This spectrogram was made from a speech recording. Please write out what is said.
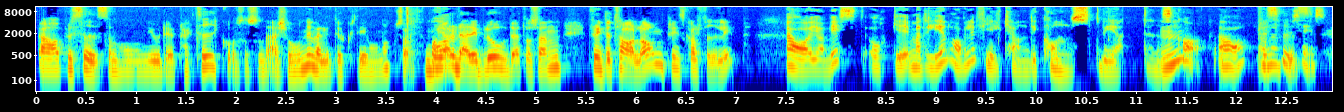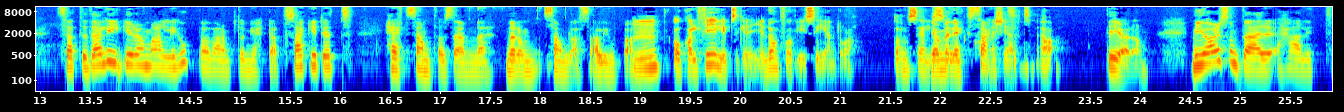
ja, precis. Som hon gjorde praktik hos och sådär. Så hon är väldigt duktig hon också. Hon har det där i blodet. Och sen, för att inte tala om prins Carl Philip. Ja, ja visst. Och eh, Madeleine har väl en fil. kand. i konstvetenskap? Mm. Ja, precis. Ja, precis. Så att det där ligger de allihopa varmt om hjärtat. Säkert ett hett samtalsämne när de samlas allihopa. Mm. Och Carl Philips grejer, de får vi ju se ändå. De säljs ja, men exakt. kommersiellt. Ja. Det gör de. Men jag har ett sånt där härligt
